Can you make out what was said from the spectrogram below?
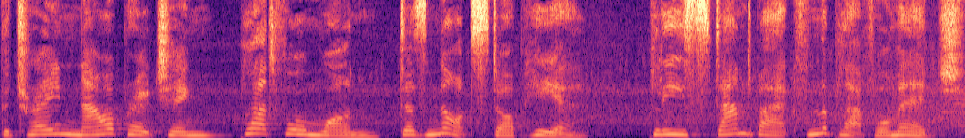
The train now approaching platform 1 does not stop here. Please stand back from the platform edge.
